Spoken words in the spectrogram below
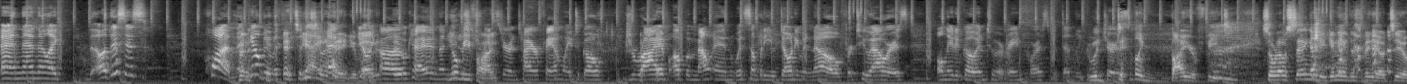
And then they're like, "Oh, this is And he'll be with you today." gonna and take you, you're man. like, "Oh, okay." And then you You'll just be fine. trust your entire family to go drive up a mountain with somebody you don't even know for two hours, only to go into a rainforest with deadly creatures. dead, like by your feet. so what I was saying in the beginning of this video too,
